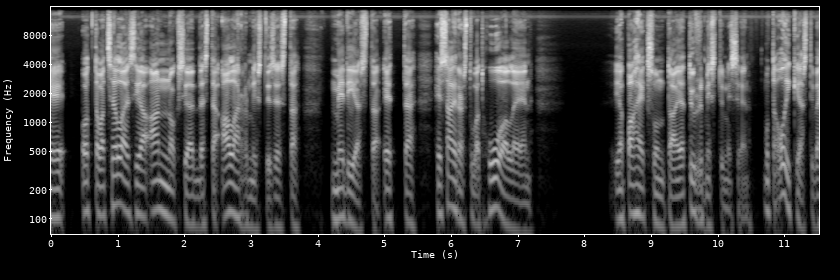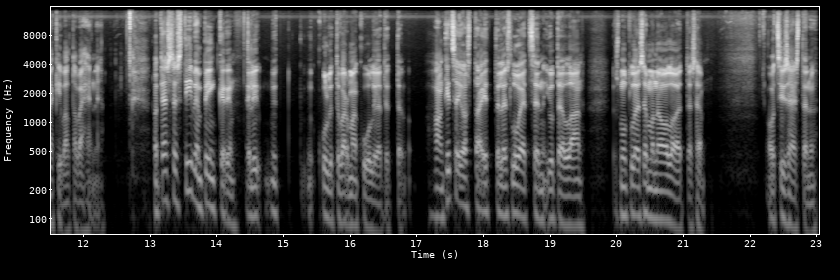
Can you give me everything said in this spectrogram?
He ottavat sellaisia annoksia tästä alarmistisesta mediasta, että he sairastuvat huoleen ja paheksuntaan ja tyrmistymiseen. Mutta oikeasti väkivalta vähenee. No tässä Steven Pinkerin, eli nyt kuulitte varmaan kuulijat, että hankit se jostain itsellesi, luet sen, jutellaan. Jos mulla tulee semmoinen olo, että sä oot sisäistänyt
